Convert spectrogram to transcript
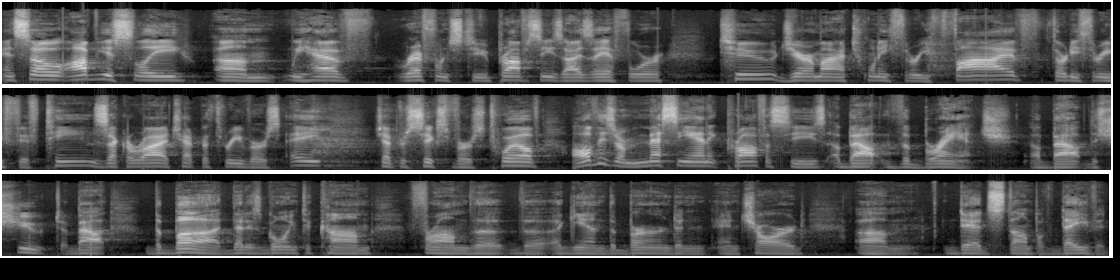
And so, obviously, um, we have reference to prophecies, Isaiah 4 2, Jeremiah 23 5, 33 15, Zechariah chapter 3, verse 8, chapter 6, verse 12. All these are messianic prophecies about the branch, about the shoot, about the bud that is going to come from the, the again, the burned and, and charred um, dead stump of David.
